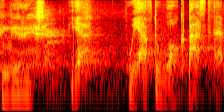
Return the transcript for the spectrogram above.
Sleeping Beauties. Yeah, we have to walk past them.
